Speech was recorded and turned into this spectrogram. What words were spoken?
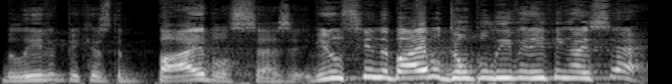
Believe it because the Bible says it. If you don't see in the Bible, don't believe anything I say.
